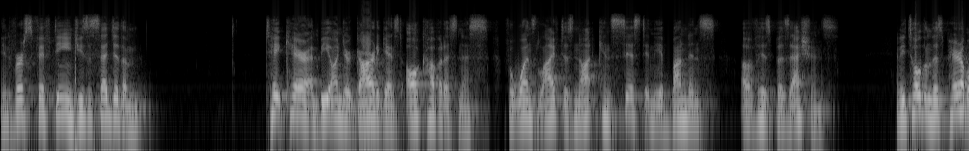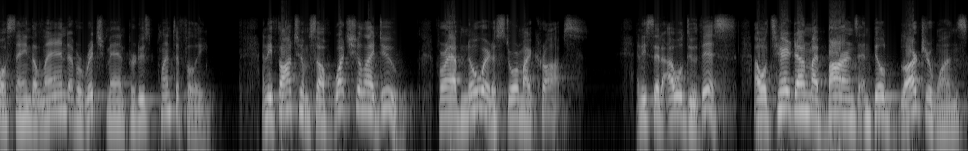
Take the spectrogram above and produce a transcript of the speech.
In verse 15, Jesus said to them, Take care and be on your guard against all covetousness, for one's life does not consist in the abundance of his possessions. And he told them this parable, saying, The land of a rich man produced plentifully. And he thought to himself, What shall I do? For I have nowhere to store my crops. And he said, I will do this. I will tear down my barns and build larger ones,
